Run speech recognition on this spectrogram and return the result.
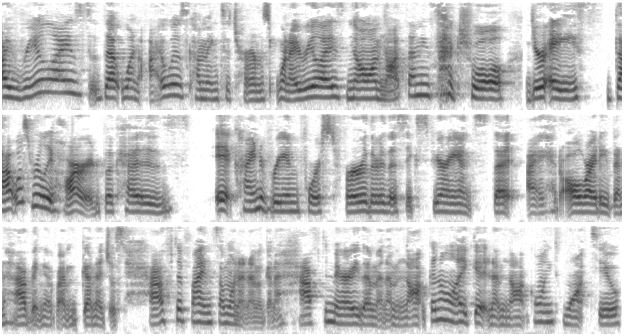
I realized that when I was coming to terms, when I realized, no, I'm not demisexual, you're ace, that was really hard because it kind of reinforced further this experience that I had already been having of I'm going to just have to find someone and I'm going to have to marry them and I'm not going to like it and I'm not going to want to.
